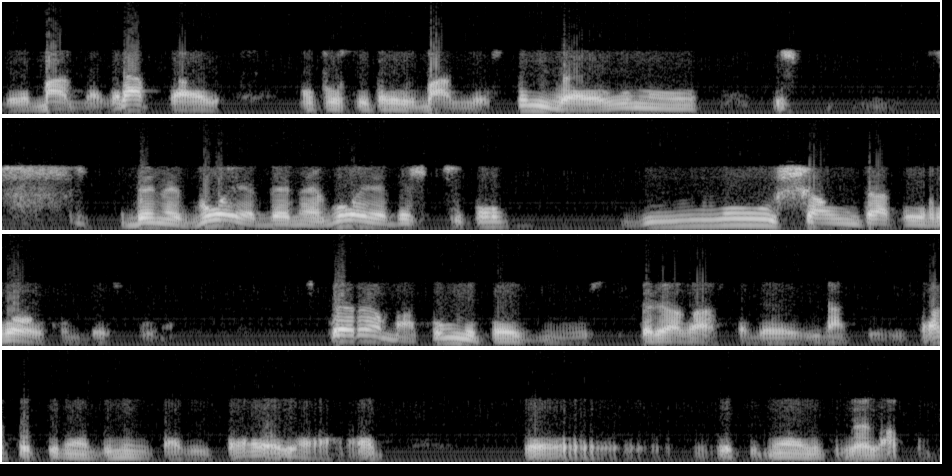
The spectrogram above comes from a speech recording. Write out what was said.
de bandă dreapta, a fost trei bandă stângă, unul... Deci, de nevoie, de nevoie, deci nu și-au intrat în rol, cum se spune. Sperăm acum, după perioada asta de inactivitate, până duminica viitoare, la Arad, să se țină lucrurile la punct.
